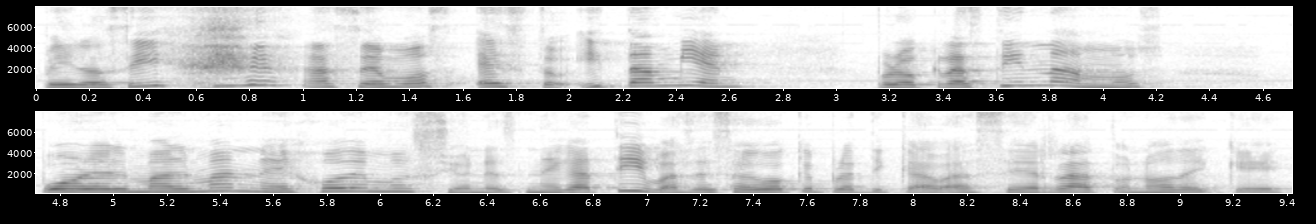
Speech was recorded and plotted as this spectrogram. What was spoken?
Pero sí, hacemos esto. Y también procrastinamos por el mal manejo de emociones negativas. Es algo que platicaba hace rato, ¿no? De que,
